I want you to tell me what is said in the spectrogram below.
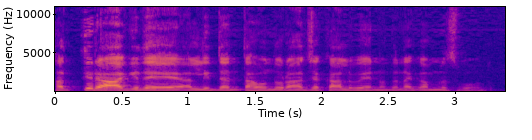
ಹತ್ತಿರ ಆಗಿದೆ ಅಲ್ಲಿದ್ದಂತಹ ಒಂದು ರಾಜಕಾಲುವೆ ಅನ್ನೋದನ್ನು ಗಮನಿಸಬಹುದು.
